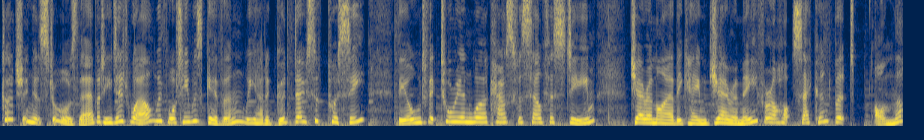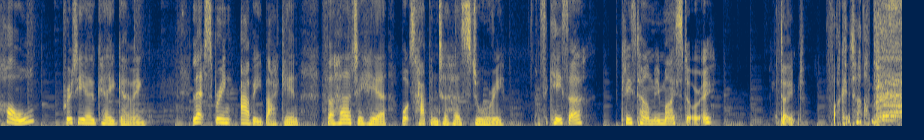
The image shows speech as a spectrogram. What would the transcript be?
Clutching at straws there, but he did well with what he was given. We had a good dose of pussy, the old Victorian workhouse for self esteem. Jeremiah became Jeremy for a hot second, but on the whole, pretty okay going. Let's bring Abi back in for her to hear what's happened to her story. Sikisa, please tell me my story. Don't fuck it up.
